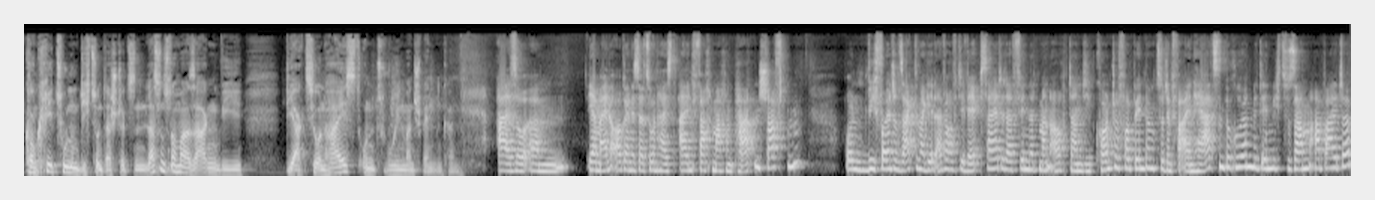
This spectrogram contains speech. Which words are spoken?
konkret tun, um dich zu unterstützen? Lass uns noch mal sagen, wie die Aktion heißt und wohin man spenden kann. Also, ähm, ja, meine Organisation heißt Einfach machen Patenschaften. Und wie ich vorhin schon sagte, man geht einfach auf die Webseite, da findet man auch dann die Kontoverbindung zu dem Verein Herzen berühren, mit dem ich zusammenarbeite.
